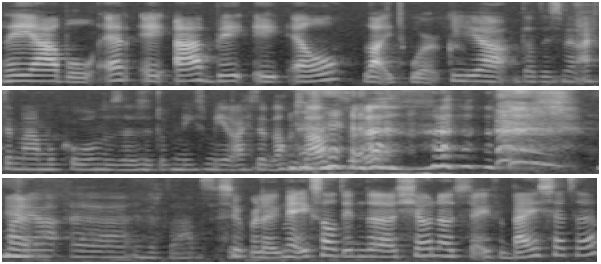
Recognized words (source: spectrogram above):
Reabel. R-E-A-B-E-L Lightwork. Ja, dat is mijn achternaam ook gewoon, dus er zit ook niks meer achter dan dat. maar Ja. ja, eh, inderdaad. Superleuk. Nee, ik zal het in de show notes er even bij zetten.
